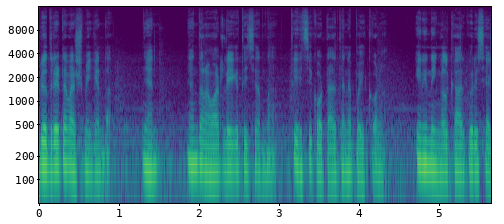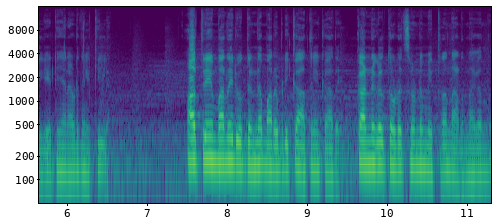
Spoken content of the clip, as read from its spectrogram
രുദ്രേട്ടൻ വിഷമിക്കേണ്ട. ഞാൻ ഞാൻ തറവാട്ടിലേക്ക് എത്തിച്ചേർന്ന തിരിച്ച് കൊട്ടാരത്തിൽ തന്നെ പോയിക്കോളാം. ഇനി നിങ്ങൾക്കാർക്കൊരു ശല്യമായിട്ട് ഞാൻ അവിടെ നിൽക്കില്ല. അത്രയും പറഞ്ഞ് രുദ്രന്റെ മറുപടി കാത്തു നിൽക്കാതെ കണ്ണുകൾ തുടച്ചുകൊണ്ട് മിത്രം നടന്നകന്നു.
